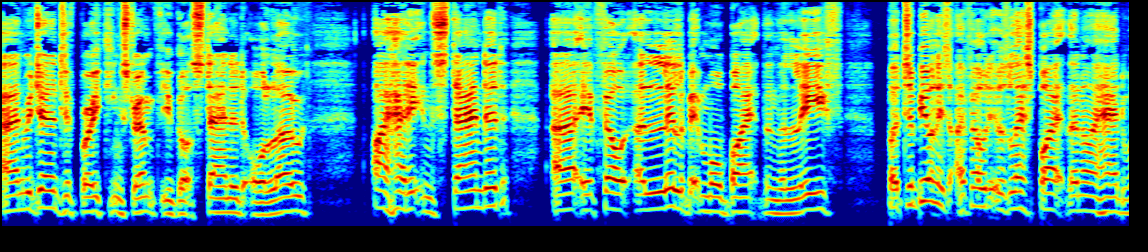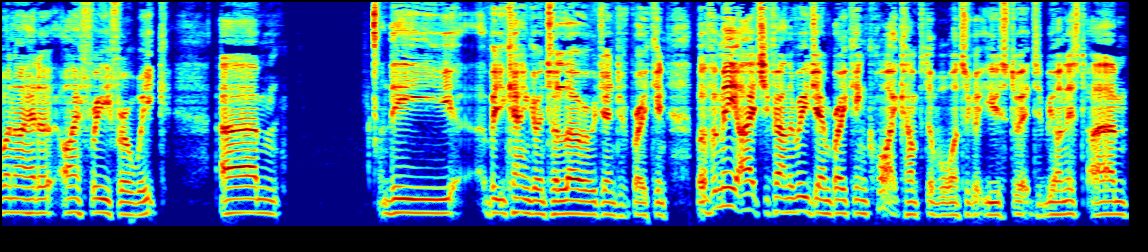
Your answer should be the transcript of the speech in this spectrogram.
And regenerative braking strength, you've got standard or low. I had it in standard. Uh, it felt a little bit more bite than the Leaf. But to be honest, I felt it was less bite than I had when I had an i3 for a week. Um, the but you can go into a lower regenerative braking but for me i actually found the regen braking quite comfortable once i got used to it to be honest um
